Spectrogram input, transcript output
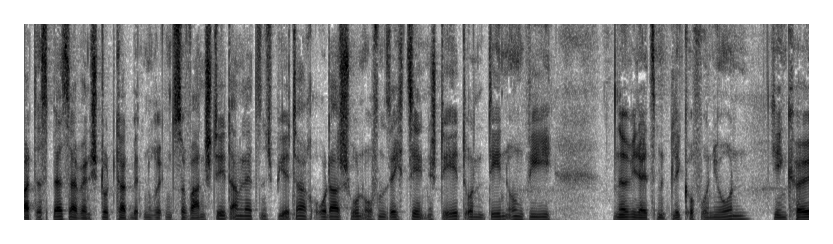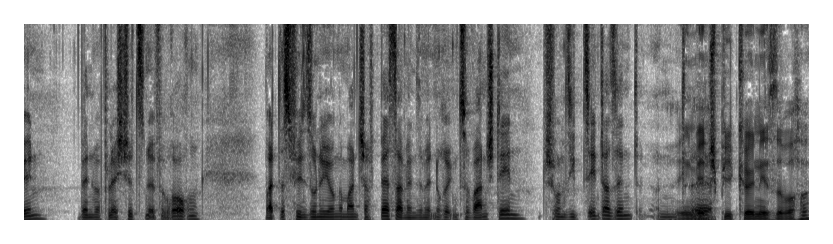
Was ist besser, wenn Stuttgart mit dem Rücken zur Wand steht am letzten Spieltag oder schon auf dem 16. steht und den irgendwie, ne, wieder jetzt mit Blick auf Union gegen Köln, wenn wir vielleicht Schützenhöfe brauchen, was ist für so eine junge Mannschaft besser, wenn sie mit dem Rücken zur Wand stehen, schon 17. sind und Wegen äh, wen spielt Köln nächste Woche?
